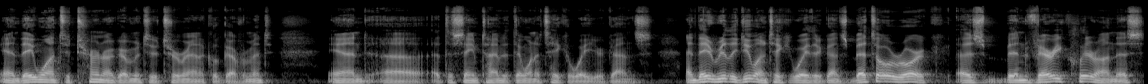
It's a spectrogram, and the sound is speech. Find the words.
and they want to turn our government to a tyrannical government, and uh, at the same time that they want to take away your guns and they really do want to take away their guns. Beto O'Rourke has been very clear on this,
